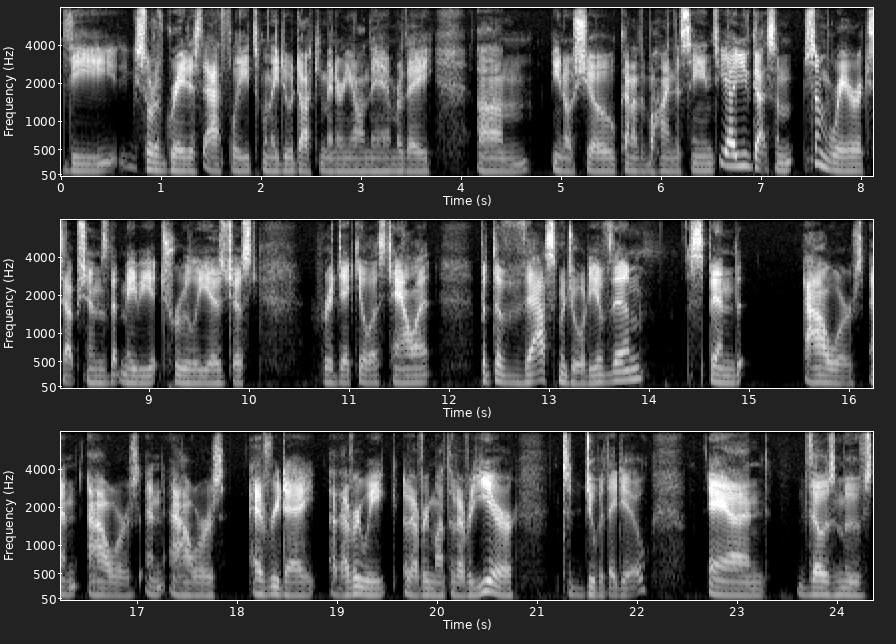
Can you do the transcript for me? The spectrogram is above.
the sort of greatest athletes when they do a documentary on them, or they, um, you know, show kind of the behind the scenes. Yeah, you've got some some rare exceptions that maybe it truly is just ridiculous talent, but the vast majority of them spend hours and hours and hours every day of every week of every month of every year to do what they do and those moves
